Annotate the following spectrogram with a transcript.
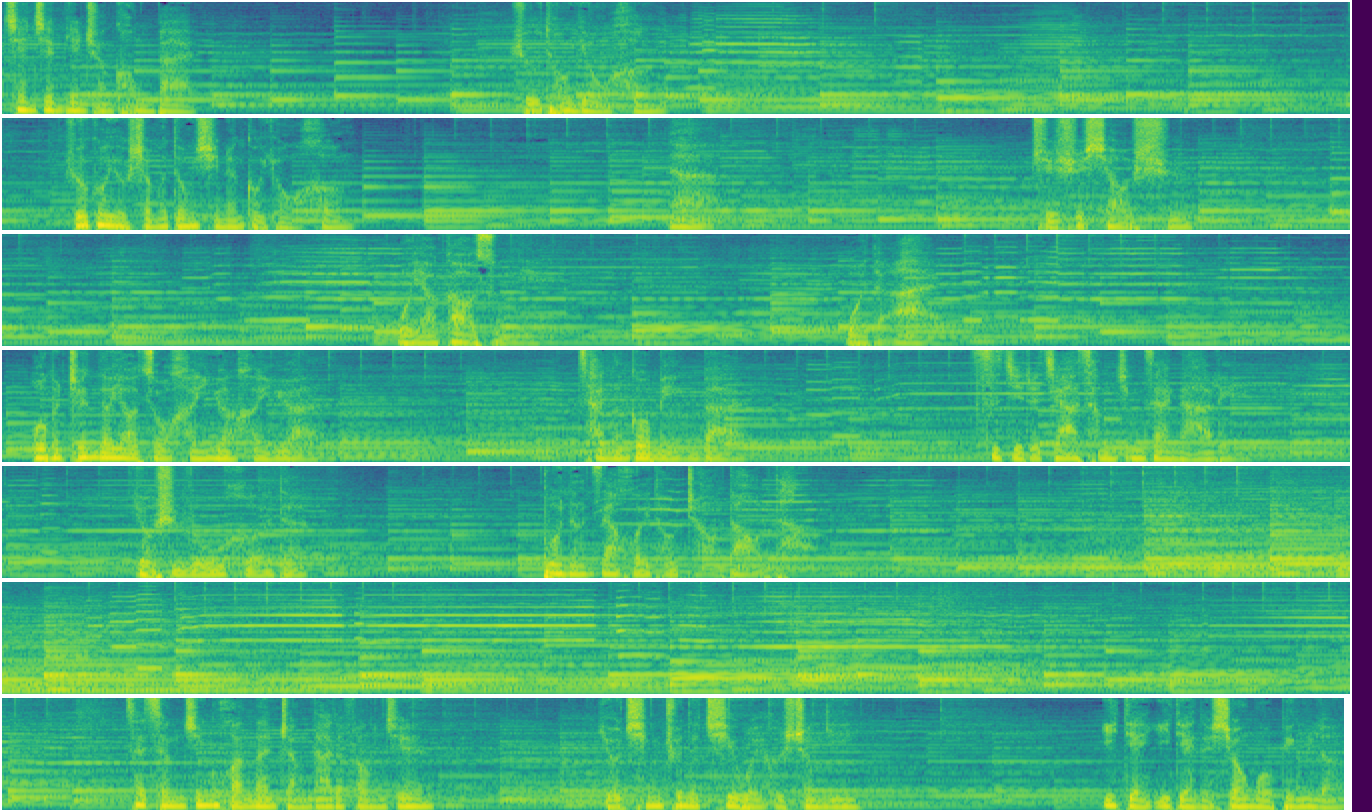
渐渐变成空白，如同永恒。如果有什么东西能够永恒，那只是消失。告诉你，我的爱，我们真的要走很远很远，才能够明白自己的家曾经在哪里，又是如何的，不能再回头找到它。在曾经缓慢长大的房间，有青春的气味和声音，一点一点的消磨冰冷。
